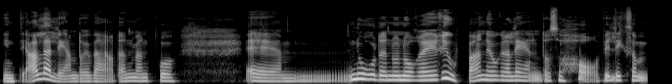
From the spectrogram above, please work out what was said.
inte i alla länder i världen, men på eh, Norden och norra Europa, några länder, så har vi liksom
